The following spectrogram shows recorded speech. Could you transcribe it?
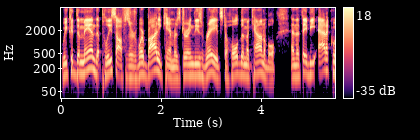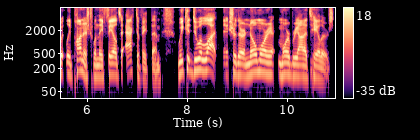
We could demand that police officers wear body cameras during these raids to hold them accountable and that they be adequately punished when they fail to activate them. We could do a lot to make sure there are no more, more Breonna Taylors.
